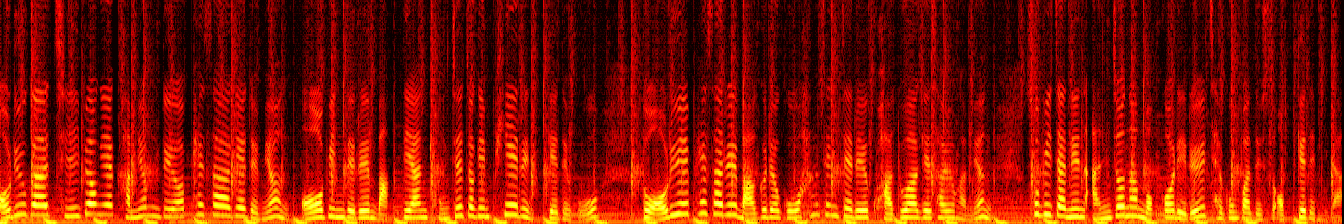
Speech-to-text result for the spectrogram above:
어류가 질병에 감염되어 폐사하게 되면 어업인들은 막대한 경제적인 피해를 입게 되고 또 어류의 폐사를 막으려고 항생제를 과도하게 사용하면 소비자는 안전한 먹거리를 제공받을 수 없게 됩니다.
